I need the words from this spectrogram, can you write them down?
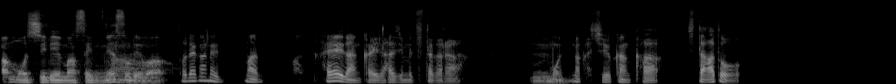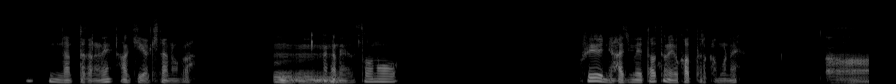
かもしれませんね、それうんは。それがね、まあ、早い段階で始めてたから、うんもうなんか習慣化した後になったからね、秋が来たのが。うんうんうんなんかね、その、冬に始めたってのは良かったのかもね。あ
